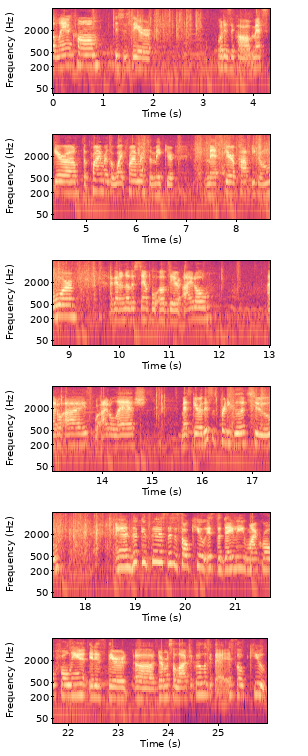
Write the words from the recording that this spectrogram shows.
a Lancome. This is their, what is it called? Mascara, the primer, the white primer to make your mascara pop even more. I got another sample of their Idol, Idol Eyes or Idol Lash mascara. This is pretty good too. And look at this. This is so cute. It's the Daily Microfoliant. It is their uh, Dermatologica. Look at that. It's so cute.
